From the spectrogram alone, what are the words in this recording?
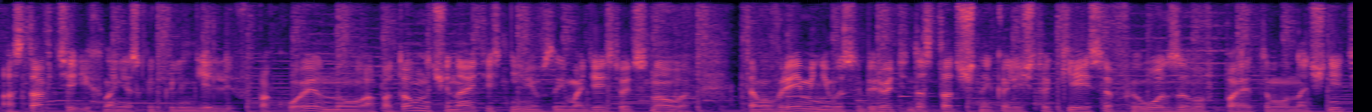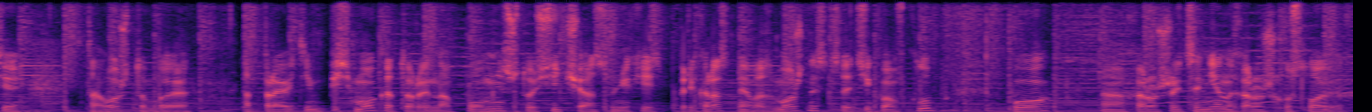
Оставьте их на несколько недель в покое, ну а потом начинайте с ними взаимодействовать снова. К тому времени вы соберете достаточное количество кейсов и отзывов, поэтому начните с того, чтобы отправить им письмо, которое напомнит, что сейчас у них есть прекрасная возможность зайти к вам в клуб по а, хорошей цене, на хороших условиях.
